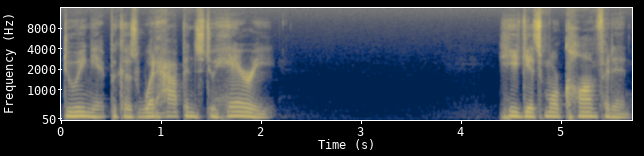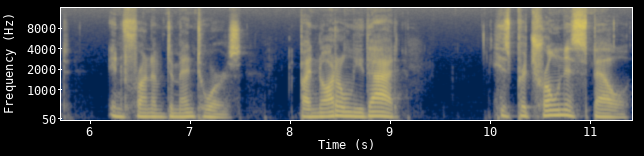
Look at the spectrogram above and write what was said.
doing it because what happens to Harry? He gets more confident in front of Dementors. But not only that, his Patronus spell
